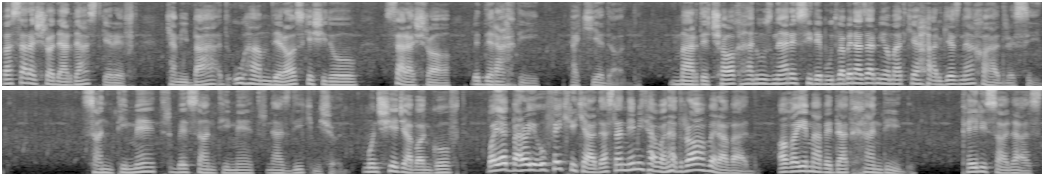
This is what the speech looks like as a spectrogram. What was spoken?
و سرش را در دست گرفت. کمی بعد او هم دراز کشید و سرش را به درختی تکیه داد. مرد چاق هنوز نرسیده بود و به نظر می آمد که هرگز نخواهد رسید. سانتیمتر به سانتیمتر نزدیک می شد منشی جوان گفت باید برای او فکری کرد اصلا نمی‌تواند راه برود. آقای مودت خندید. خیلی ساده است.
